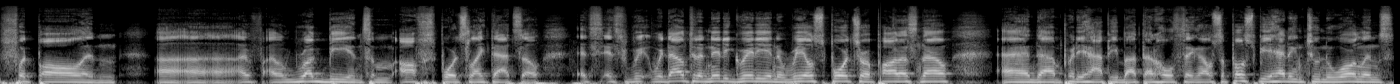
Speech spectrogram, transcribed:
football and uh, uh, uh, rugby and some off sports like that. So it's it's we're down to the nitty gritty and the real sports are upon us now, and I'm pretty happy about that whole thing. I was supposed to be heading to New Orleans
